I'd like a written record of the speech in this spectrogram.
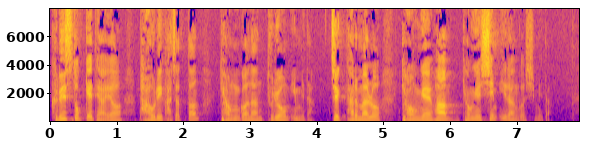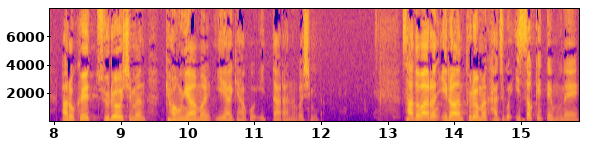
그리스도께 대하여 바울이 가졌던 경건한 두려움입니다. 즉 다른 말로 경외함, 경외심이란 것입니다. 바로 그의 두려우심은 경외함을 이야기하고 있다라는 것입니다. 사도 바울은 이러한 두려움을 가지고 있었기 때문에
